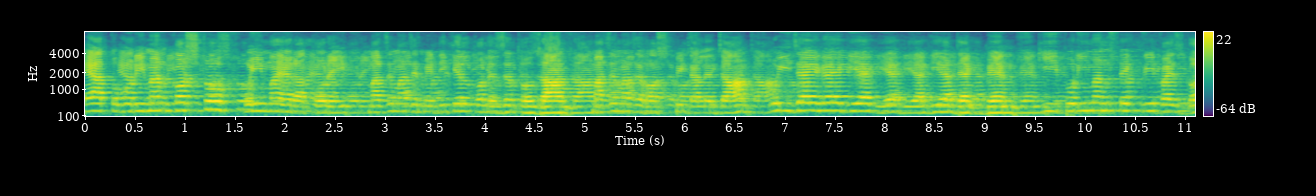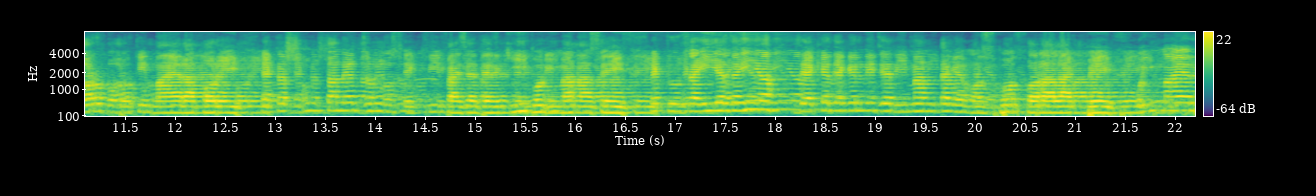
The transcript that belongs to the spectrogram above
এত পরিমাণ কষ্ট ওই মায়েরা করে। মাঝে মাঝে মেডিকেল কলেজে তো যান মাঝে মাঝে হসপিটালে যান। ওই জায়গায় গিয়া গিয়া গিয়া গিয়া দেখবেন কি পরিমাণ স্যাক্রিফাইস গর্ভবতী মায়েরা করে। একটা সন্তানের জন্য স্যাক্রিফাইস এদের কি পরিমাণ আছে? একটু যাইয়া যাইয়া দেখে দেখে নিজের ইমানটাকে মজবুত করা লাগবে। ওই মায়ের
